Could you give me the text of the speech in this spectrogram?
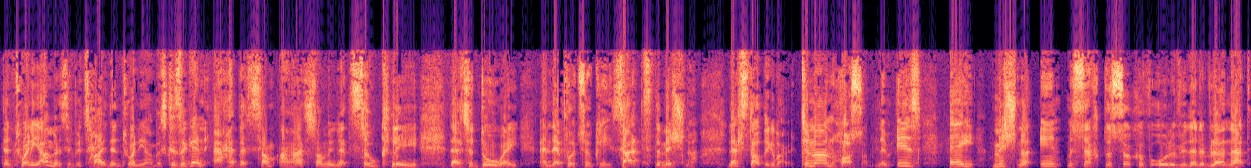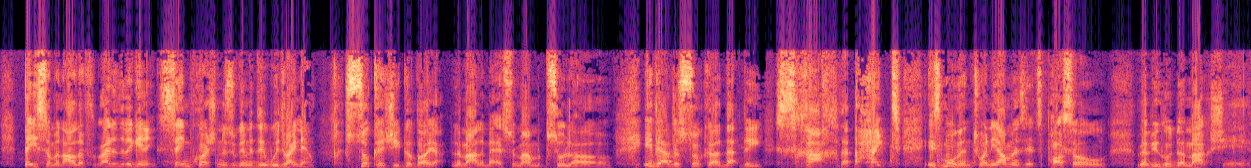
than 20 amas if it's higher than 20 amas. Because again, I have, a, some, I have something that's so clear that's a doorway, and therefore it's okay. So that's the Mishnah. Let's start the Gemara. Tanan Hossam. There is a Mishnah in Masech Sukkah for all of you that have learned that, based on an Aleph, right in the beginning. Same question as we're going to deal with right now. Sukkah. If you have a Sukkah that the schach, that the height is more than 20 amas, it's possible. Rabbi Huda Marshe.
